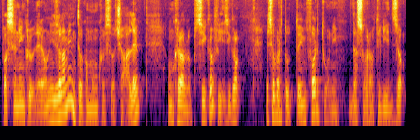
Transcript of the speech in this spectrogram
possono includere un isolamento comunque sociale, un crollo psicofisico e soprattutto infortuni da sovrautilizzo.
